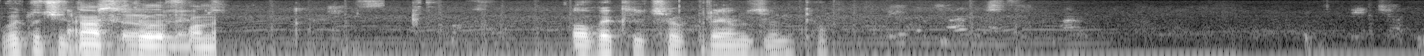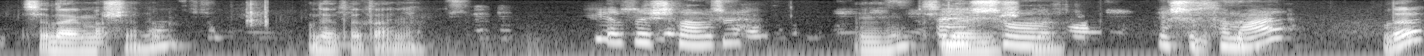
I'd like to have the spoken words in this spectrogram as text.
Виключіть Так, все, телефони. Виключив прийом дзвінків. Сідай в машину. Де ти, Таня? Я зайшла вже. Угу. А Сідай що? Я що сама? Да?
